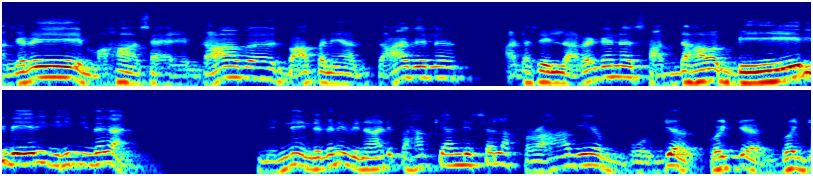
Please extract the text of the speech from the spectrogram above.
නගරේ මහා සෑය ගාව බාපණයක් දාගෙන අටසිල් අරගෙන සද්ධාව බේරි බේරි ගිහින් ඉඳගන්නේ. මෙන්න ඉඳගෙන විනාඩි 5ක් යන්න ඉස්සෙල්ලා රාගය ගොජ්ජ ගොජ්ජ ගොජ්ජ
